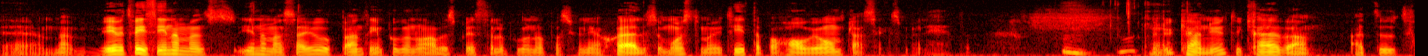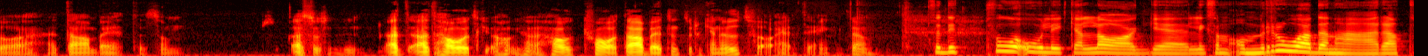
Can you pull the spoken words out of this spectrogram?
Eh, men givetvis innan man, innan man säger upp antingen på grund av arbetsbrist eller på grund av personliga skäl så måste man ju titta på har vi omplaceringsmöjligheter. Mm, okay. Men du kan ju inte kräva att utföra ett arbete som Alltså att, att ha, ett, ha kvar ett arbete inte du kan utföra helt enkelt. Ja. Så det är två olika lagområden liksom, här. Att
